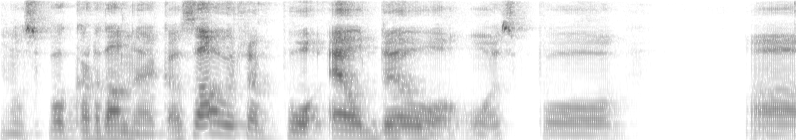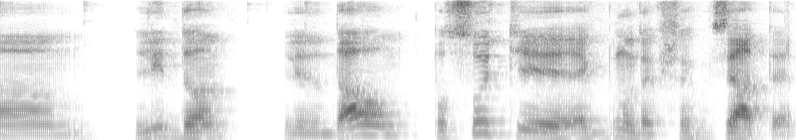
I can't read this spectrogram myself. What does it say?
Ось по кардану я казав вже, по LDO, ось по Lido, Lido По суті, як, ну, якщо взяти,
